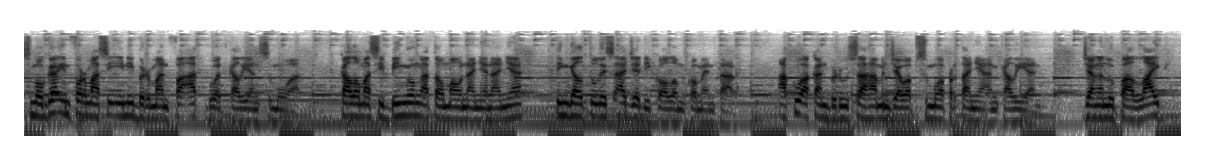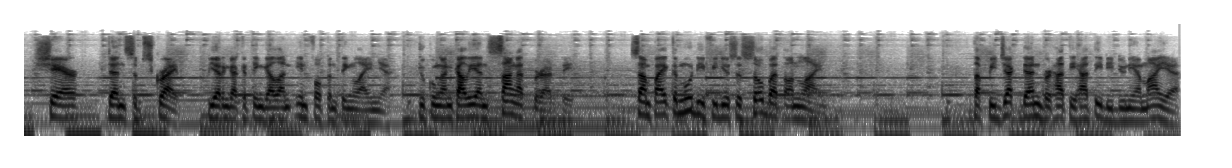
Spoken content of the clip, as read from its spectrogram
Semoga informasi ini bermanfaat buat kalian semua. Kalau masih bingung atau mau nanya-nanya, tinggal tulis aja di kolom komentar. Aku akan berusaha menjawab semua pertanyaan kalian. Jangan lupa like, share, dan subscribe, biar nggak ketinggalan info penting lainnya. Dukungan kalian sangat berarti. Sampai ketemu di video sesobat online tetap bijak dan berhati-hati di dunia maya.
